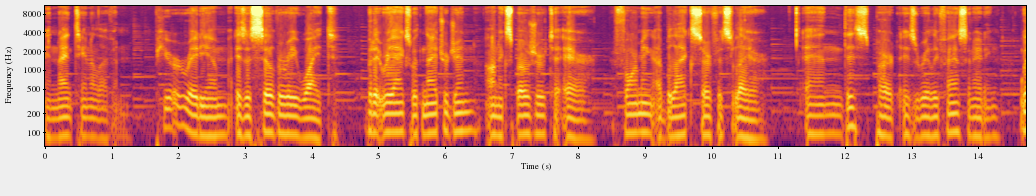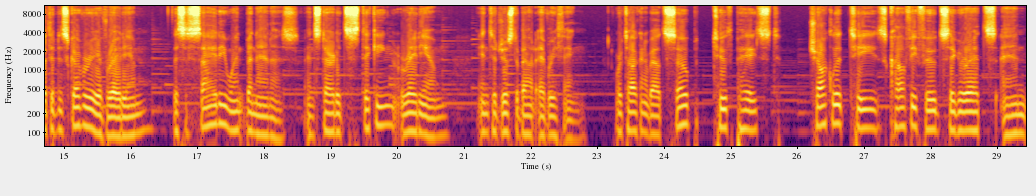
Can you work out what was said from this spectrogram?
in 1911. Pure radium is a silvery white, but it reacts with nitrogen on exposure to air, forming a black surface layer. And this part is really fascinating. With the discovery of radium, the society went bananas and started sticking radium into just about everything. We're talking about soap, toothpaste, chocolate, teas, coffee, food, cigarettes, and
